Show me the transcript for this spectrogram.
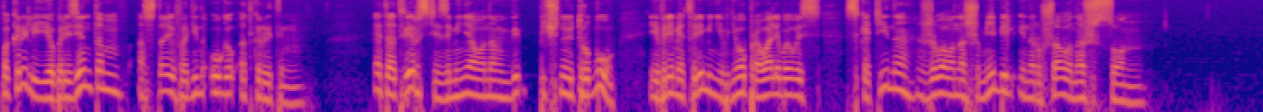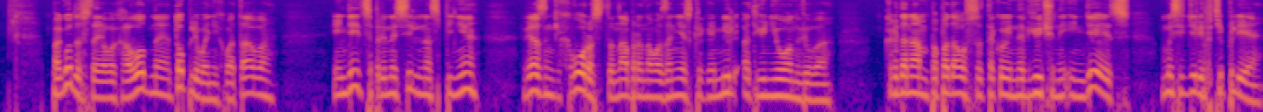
покрыли ее брезентом, оставив один угол открытым. Это отверстие заменяло нам печную трубу, и время от времени в него проваливалась скотина, жевала нашу мебель и нарушала наш сон. Погода стояла холодная, топлива не хватало. Индейцы приносили на спине вязанки хвороста, набранного за несколько миль от Юнионвилла. Когда нам попадался такой навьюченный индеец, мы сидели в тепле,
